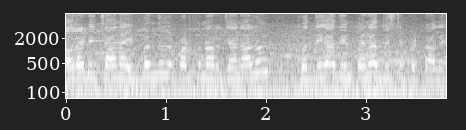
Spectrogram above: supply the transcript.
ఆల్రెడీ చాలా ఇబ్బందులు పడుతున్నారు జనాలు. కొద్దిగా దీనిపైన దృష్టి పెట్టాలి.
